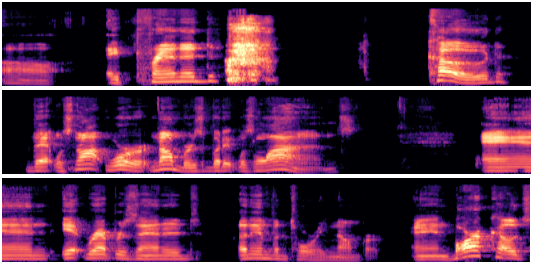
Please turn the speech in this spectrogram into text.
uh, a printed code that was not word numbers, but it was lines, and it represented an inventory number. And barcodes,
